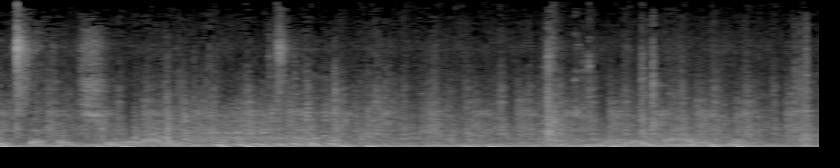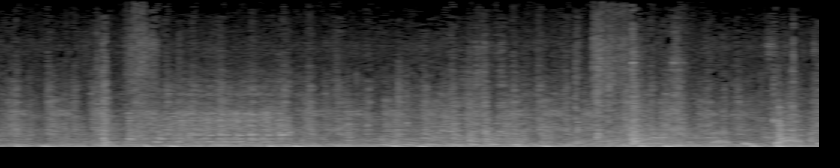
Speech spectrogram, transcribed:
一下再修啦，你。来打了，来被抓的。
